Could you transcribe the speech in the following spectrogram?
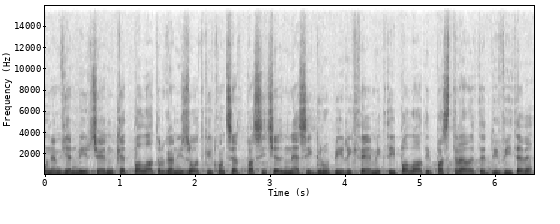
Unë më vjen mirë që në këtë pallat organizohet ky koncert, pasi që ne si grup i rikthehemi këtij pallati pas tridhjetë e dy viteve.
